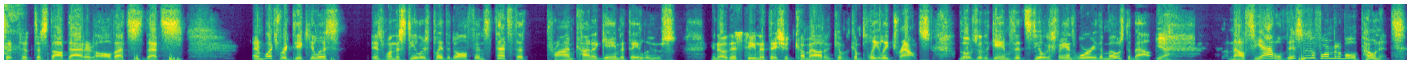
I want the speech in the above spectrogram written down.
To, to, to stop that at all. That's that's. And what's ridiculous is when the Steelers played the Dolphins. That's the prime kind of game that they lose. You know, this team that they should come out and com- completely trounce. Those are the games that Steelers fans worry the most about. Yeah. Now, Seattle, this is a formidable opponent,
